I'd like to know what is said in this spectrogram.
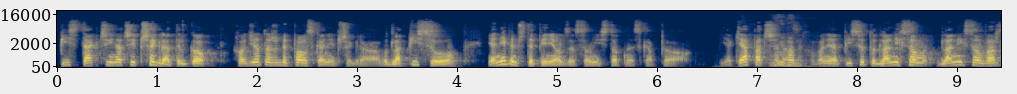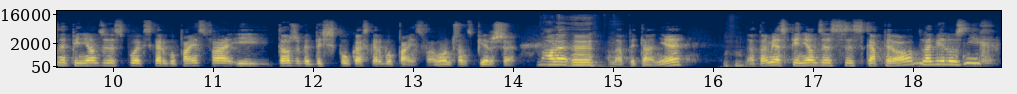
PiS tak czy inaczej przegra, tylko chodzi o to, żeby Polska nie przegrała, bo dla PiSu, ja nie wiem, czy te pieniądze są istotne z KPO. Jak ja patrzę na zachowania PiSu, to dla nich, są, dla nich są ważne pieniądze ze spółek Skarbu Państwa i to, żeby być w spółkach Skarbu Państwa, łącząc pierwsze no ale, y... na pytanie. Natomiast pieniądze z, z KPO dla wielu z nich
